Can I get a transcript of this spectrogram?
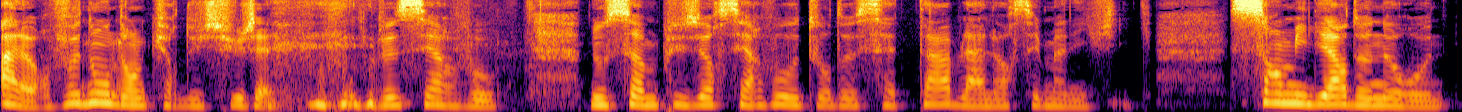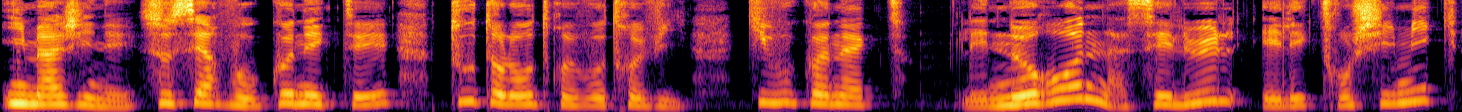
Alors, venons dans le cœur du sujet, le cerveau. Nous sommes plusieurs cerveaux autour de cette table, alors c'est magnifique. 100 milliards de neurones. Imaginez ce cerveau connecté tout au long de votre vie, qui vous connecte les neurones, la cellule électrochimique,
